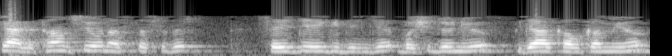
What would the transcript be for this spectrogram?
Yani tansiyon hastasıdır. Secdeye gidince başı dönüyor, bir daha kalkamıyor.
